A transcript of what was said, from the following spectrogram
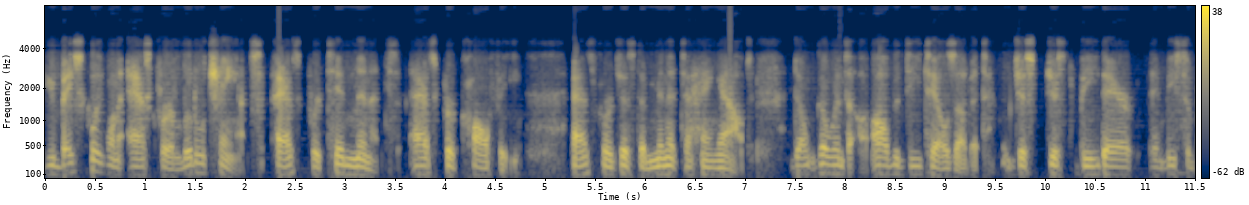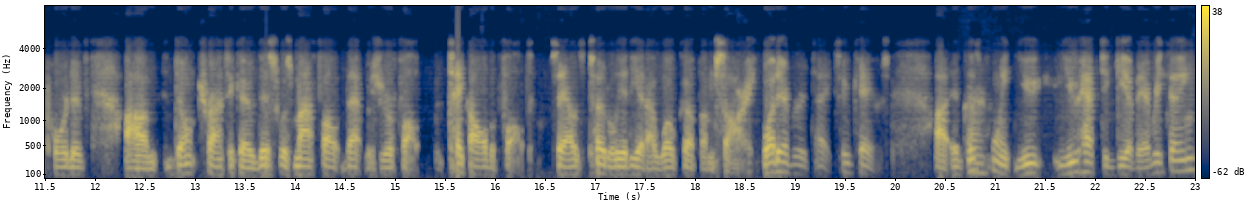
you basically want to ask for a little chance. Ask for ten minutes. Ask for coffee. Ask for just a minute to hang out. Don't go into all the details of it. Just just be there and be supportive. Um, don't try to go. This was my fault. That was your fault. Take all the fault. Say I was a total idiot. I woke up. I'm sorry. Whatever it takes. Who cares? Uh, at this point, you you have to give everything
